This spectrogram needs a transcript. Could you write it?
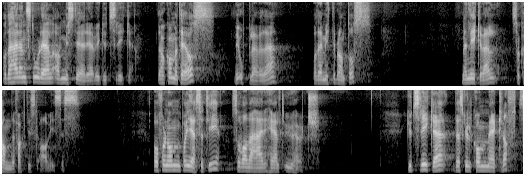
Og Dette er en stor del av mysteriet ved Guds rike. Det har kommet til oss, vi opplever det, og det er midt iblant oss. Men likevel så kan det faktisk avvises. Og for noen på Jesu tid så var dette helt uhørt. Guds rike det skulle komme med kraft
